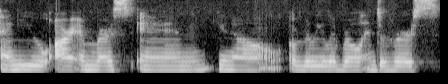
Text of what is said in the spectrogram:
and you are immersed in you know a really liberal and diverse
